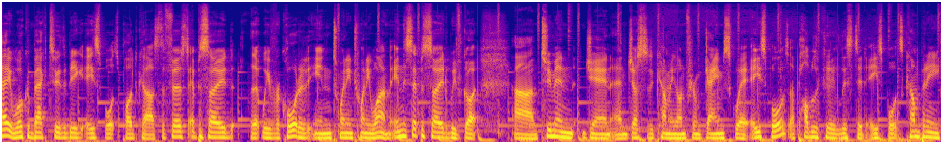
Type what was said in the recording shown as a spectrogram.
Hey, welcome back to the Big Esports Podcast, the first episode that we've recorded in 2021. In this episode, we've got um, two men, Jan and Justin, coming on from Game Square Esports, a publicly listed esports company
